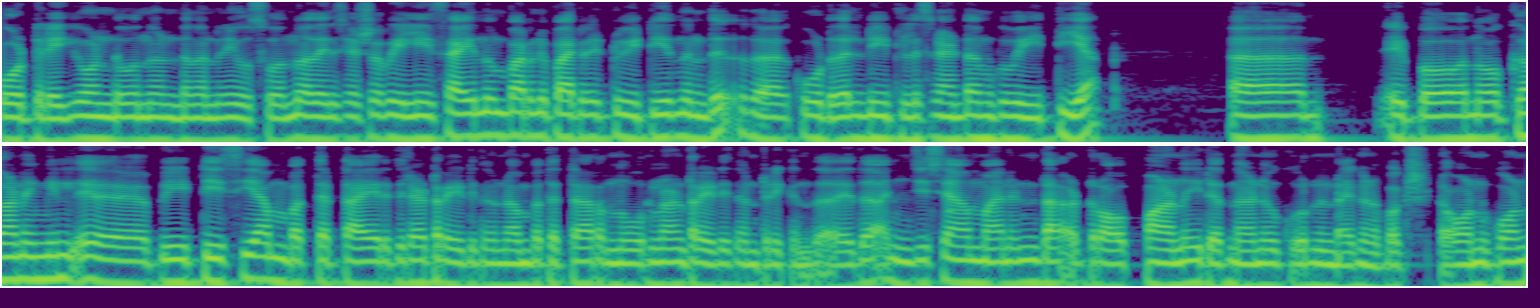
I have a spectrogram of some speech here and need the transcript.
കോർട്ടിലേക്ക് കൊണ്ടുപോകുന്നുണ്ടെന്നുള്ള ന്യൂസ് വന്നു. അതിനുശേഷം റിലീസായി എന്നും പറഞ്ഞ് പലരും ട്വീറ്റ് ചെയ്യുന്നുണ്ട്. കൂടുതൽ ഡീറ്റെയിൽസിനായിട്ട് നമുക്ക് വെയിറ്റ് ചെയ്യാം. ഇപ്പോൾ നോക്കുകയാണെങ്കിൽ ബി ടി സി അമ്പത്തെട്ടായിരത്തിലാണ് ട്രേഡ് ചെയ്യുന്നത് അമ്പത്തെട്ട് അറുന്നൂറിലാണ് ട്രേഡ് ചെയ്തുകൊണ്ടിരിക്കുന്നത് അതായത് അഞ്ച് ശതമാനം ഡ്രോപ്പാണ് ഇരുപത്തിനാല് മണിക്കൂറിൽ ഉണ്ടായിരിക്കുന്നത് പക്ഷേ ടോൺ കോൺ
